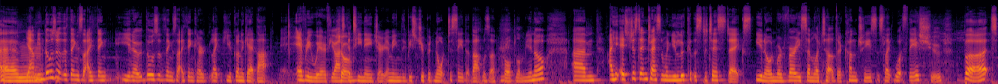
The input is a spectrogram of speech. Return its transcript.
Um, Yeah, I mean, those are the things that I think, you know, those are the things that I think are like you're going to get that everywhere if you ask Sure. a teenager. I mean, they'd be stupid not to say that that was a problem, you know? Um, I, it's just interesting when you look at the statistics, you know, and we're very similar to other countries. It's like, what's the issue? But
